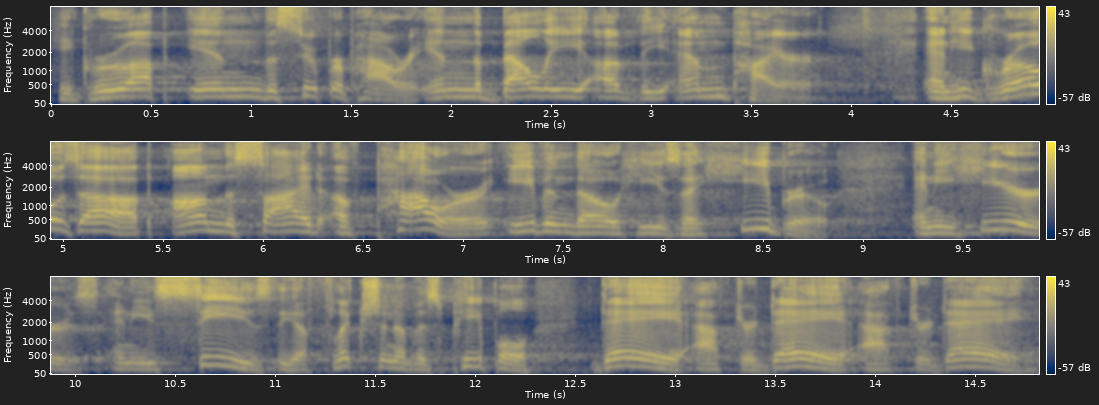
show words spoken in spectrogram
He grew up in the superpower, in the belly of the empire. And he grows up on the side of power, even though he's a Hebrew. And he hears and he sees the affliction of his people day after day after day.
